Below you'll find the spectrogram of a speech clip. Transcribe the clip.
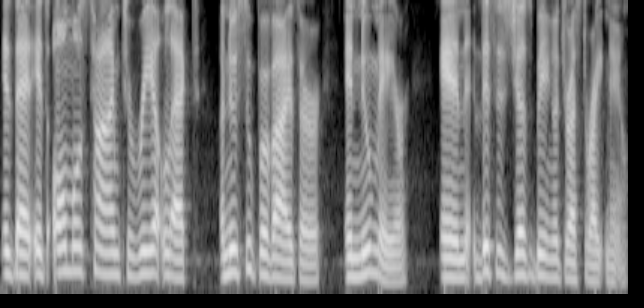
is that it's almost time to re-elect a new supervisor and new mayor. And this is just being addressed right now.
